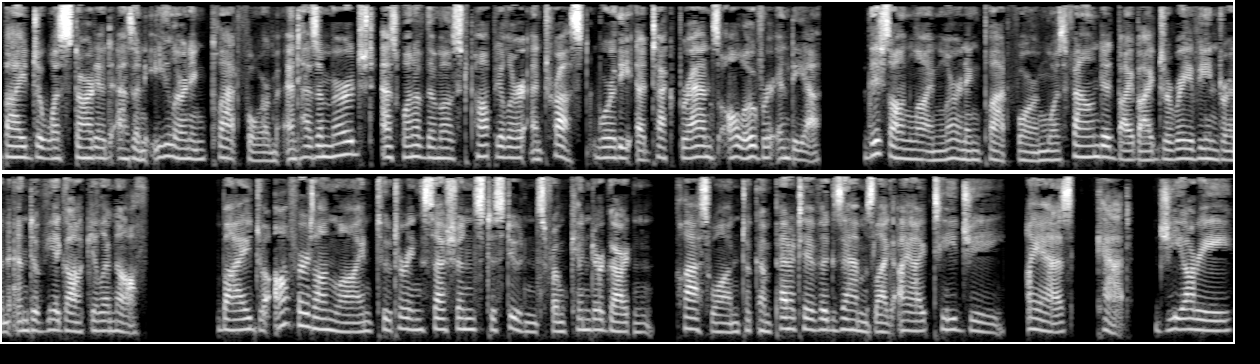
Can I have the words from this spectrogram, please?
Byju was started as an e-learning platform and has emerged as one of the most popular and trustworthy edtech brands all over India. This online learning platform was founded by Byju Ravindran and Divya Gokulanath. Byju offers online tutoring sessions to students from kindergarten, class 1 to competitive exams like IIT-JEE, IAS, CAT, GRE,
